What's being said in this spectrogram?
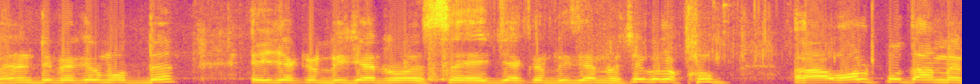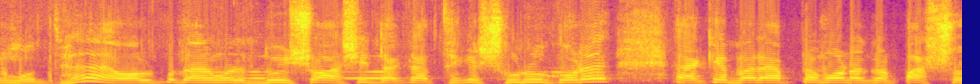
ভ্যানিটি ব্যাগের মধ্যে এই যে একটা ডিজাইন রয়েছে, এই যে একটা ডিজাইন রয়েছে, এগুলো খুব অল্প দামের মধ্যে হ্যাঁ অল্প দামের মধ্যে দুইশো আশি টাকা থেকে শুরু করে একেবারে আপনার মনে করেন পাঁচশো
